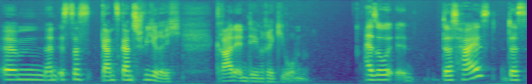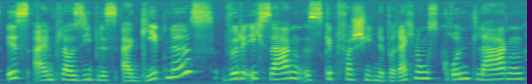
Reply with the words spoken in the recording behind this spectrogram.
ähm, dann ist das ganz, ganz schwierig, gerade in den Regionen. Also äh, das heißt, das ist ein plausibles Ergebnis, würde ich sagen. Es gibt verschiedene Berechnungsgrundlagen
